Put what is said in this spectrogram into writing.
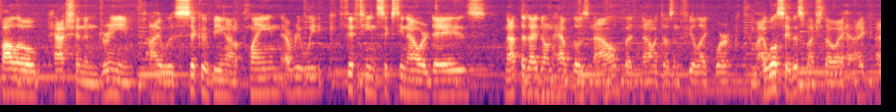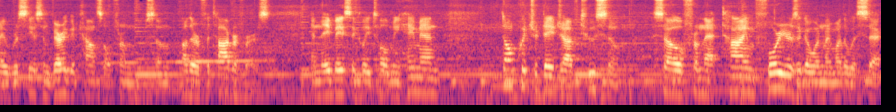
follow passion and dream. I was sick of being on a plane every week, 15, 16 hour days. Not that I don't have those now, but now it doesn't feel like work. I will say this much though, I, I, I received some very good counsel from some other photographers and they basically told me, hey man, don't quit your day job too soon. So from that time four years ago when my mother was sick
